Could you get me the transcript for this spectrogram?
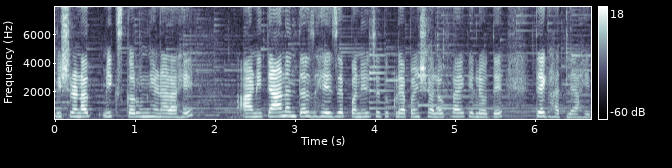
मिश्रणात मिक्स करून घेणार आहे. आणि त्यानंतर हे जे पनीरचे तुकडे आपण शॅलो फ्राय केले होते ते घातले आहेत.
